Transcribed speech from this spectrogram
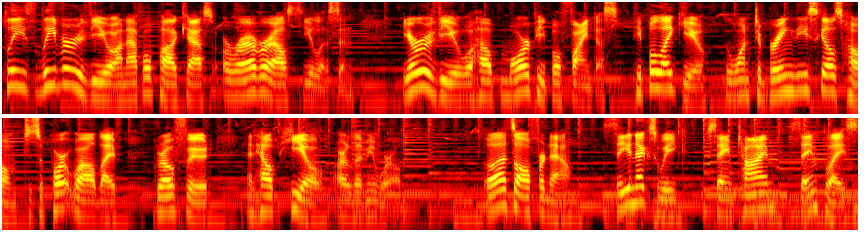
please leave a review on Apple Podcasts or wherever else you listen. Your review will help more people find us, people like you who want to bring these skills home to support wildlife, grow food, and help heal our living world. Well, that's all for now. See you next week, same time, same place.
